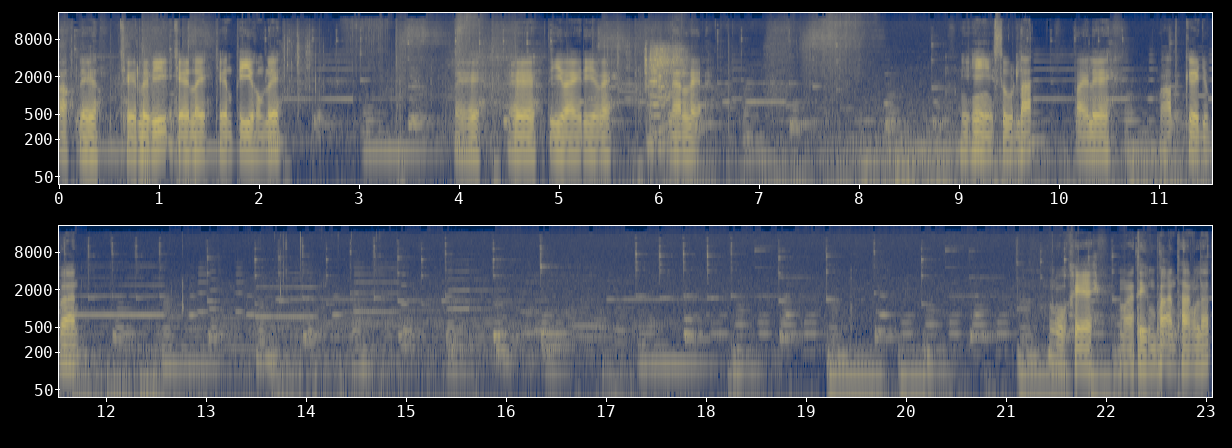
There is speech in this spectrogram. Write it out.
อาเร็วเชิญเลยพี่เชิญเลยเชิญตีผมเลย เออเออตีไปตีไปนั่นแหละ นี่สูตรลัดไปเลยว่าไปเกิดอยู่บ้านโอเค มาถึงบ้านทางลัด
